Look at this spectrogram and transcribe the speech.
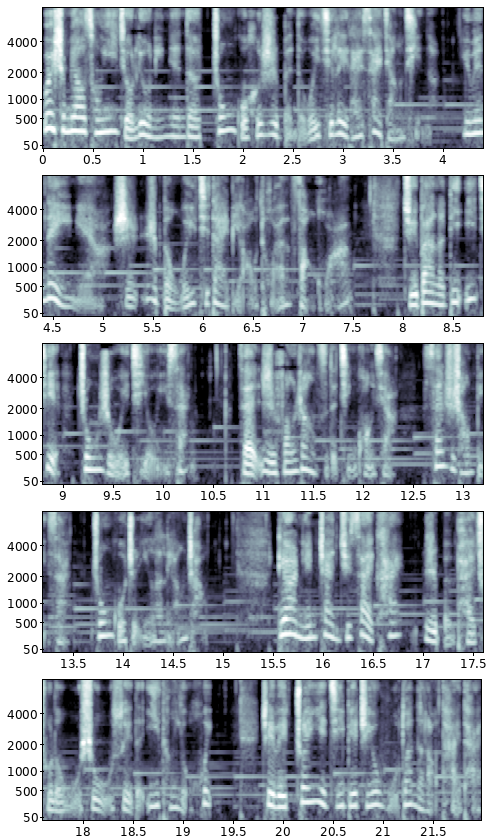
为什么要从1960年的中国和日本的围棋擂台赛讲起呢？因为那一年啊，是日本围棋代表团访华，举办了第一届中日围棋友谊赛。在日方让子的情况下，三十场比赛，中国只赢了两场。第二年战局再开，日本派出了55岁的伊藤友惠。这位专业级别只有五段的老太太，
